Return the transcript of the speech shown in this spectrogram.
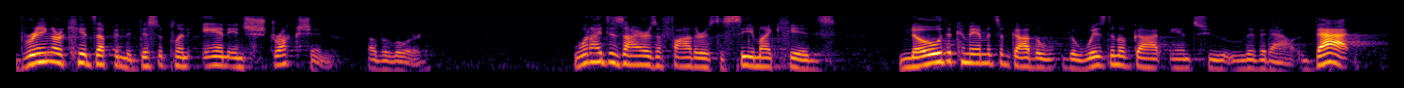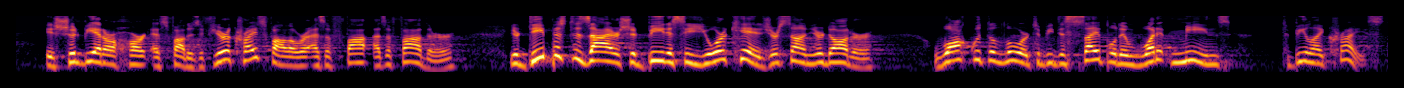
bring our kids up in the discipline and instruction of the Lord. What I desire as a father is to see my kids know the commandments of God, the, the wisdom of God, and to live it out. That it should be at our heart as fathers. If you're a Christ follower, as a, fa- as a father, your deepest desire should be to see your kids, your son, your daughter, walk with the Lord, to be discipled in what it means to be like Christ.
